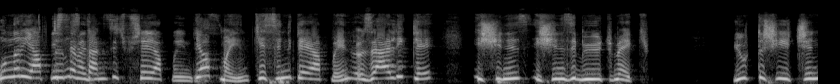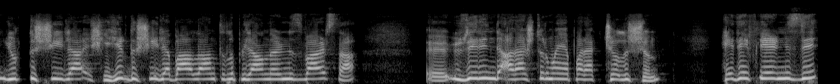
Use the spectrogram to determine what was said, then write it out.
Bunları yaptığınız tak- İstemediğiniz hiçbir şey yapmayın diyorsun. Yapmayın. Kesinlikle yapmayın. Özellikle işiniz, işinizi büyütmek. Yurt dışı için, yurt dışıyla, şehir dışıyla bağlantılı planlarınız varsa e, üzerinde araştırma yaparak çalışın. Hedeflerinizi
